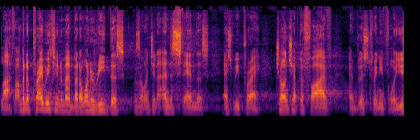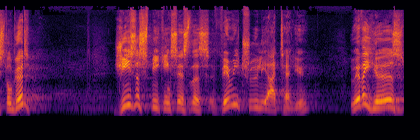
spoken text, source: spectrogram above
life. I'm going to pray with you in a moment, but I want to read this because I want you to understand this as we pray. John chapter 5 and verse 24. You still good? Jesus speaking says this Very truly I tell you, whoever hears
